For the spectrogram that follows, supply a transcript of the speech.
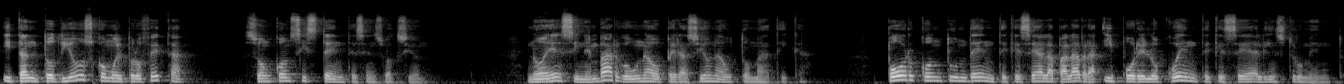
Y tanto Dios como el profeta son consistentes en su acción. No es, sin embargo, una operación automática. Por contundente que sea la palabra y por elocuente que sea el instrumento,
